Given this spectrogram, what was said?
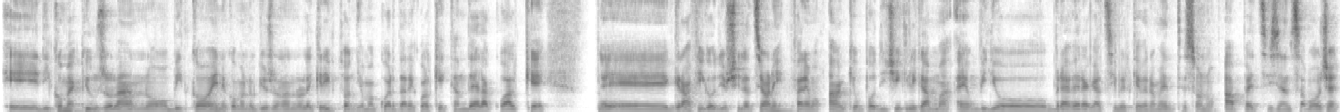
e di come ha chiuso l'anno Bitcoin, come hanno chiuso l'anno le cripto, andiamo a guardare qualche candela, qualche eh, grafico di oscillazioni, faremo anche un po' di ciclica, ma è un video breve ragazzi perché veramente sono a pezzi senza voce,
